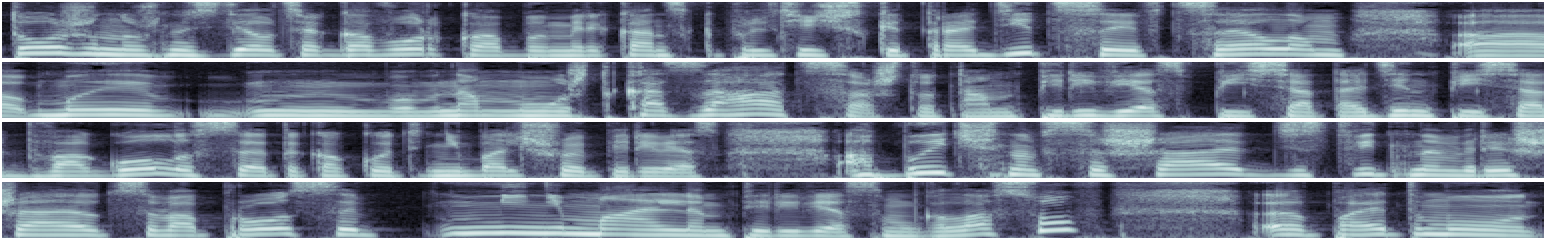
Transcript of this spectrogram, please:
тоже нужно сделать оговорку об американской политической традиции. В целом э, мы, нам может казаться, что там перевес 51-52 голоса, это какой-то небольшой перевес. Обычно в США действительно решаются вопросы минимальным перевесом голосов, э, поэтому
